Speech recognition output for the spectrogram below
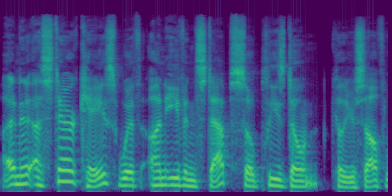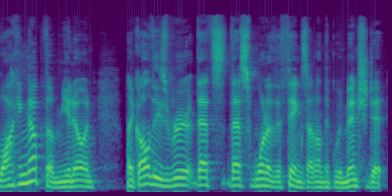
an, a staircase with uneven steps. So please don't kill yourself walking up them, you know, and like all these rear, that's, that's one of the things. I don't think we mentioned it.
